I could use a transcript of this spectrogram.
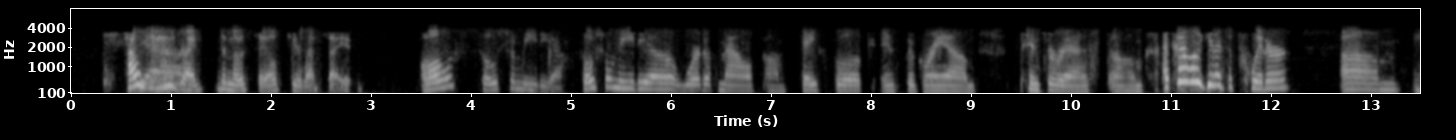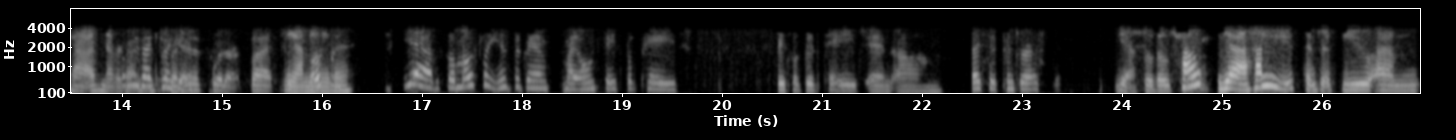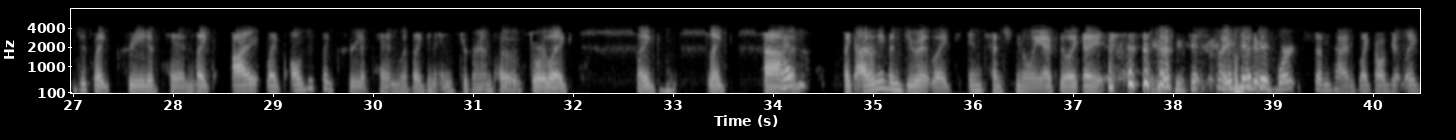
How yeah. do you drive the most sales to your website? All social media, social media, word of mouth, um, Facebook, Instagram Pinterest. Um, I kind of really get into Twitter. Um, yeah, I've never gotten into Twitter. Get into Twitter, but yeah, me mostly, neither. Yeah, so mostly Instagram, my own Facebook page, Facebook biz page, and um, did I say Pinterest? Yeah, so those. How? Yeah, how do you use Pinterest? Do you um just like create a pin? Like I like I'll just like create a pin with like an Instagram post or like like like add like I don't even do it like intentionally. I feel like I like it works sometimes. Like I'll get like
